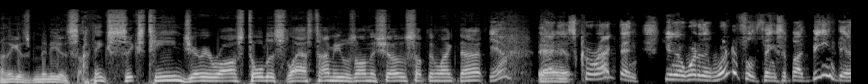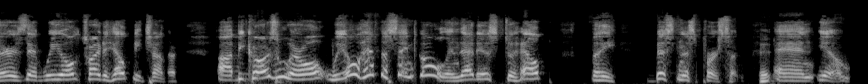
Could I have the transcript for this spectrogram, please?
I think as many as, I think 16, Jerry Ross told us last time he was on the show, something like that. Yeah, that And- is correct. And, you know, one of the wonderful things about being there is that we all try to help each other uh, because we're all, we all have the same goal, and that is to help the business person. It- and, you know,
